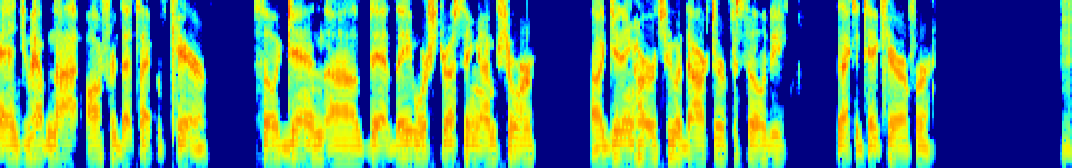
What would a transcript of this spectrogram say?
and you have not offered that type of care. So again, uh, they, they were stressing, I'm sure, uh, getting her to a doctor facility that could take care of her. Hmm.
